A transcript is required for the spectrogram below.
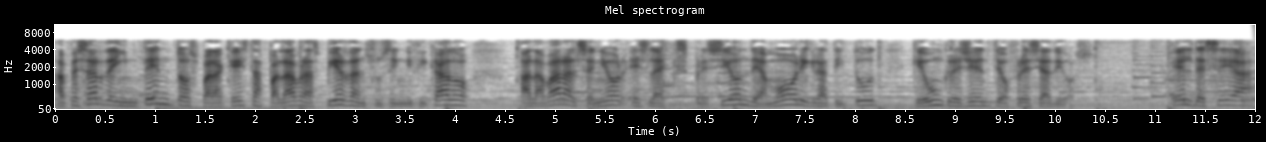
A pesar de intentos para que estas palabras pierdan su significado, alabar al Señor es la expresión de amor y gratitud que un creyente ofrece a Dios. Él desea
